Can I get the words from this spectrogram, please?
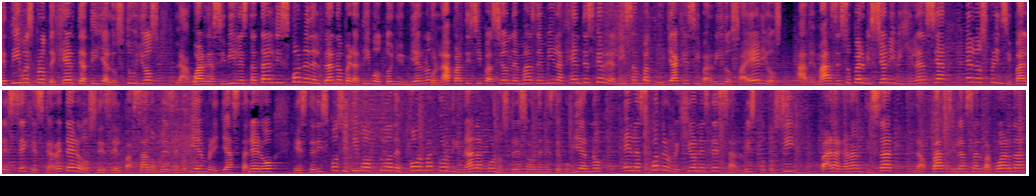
Objetivo es protegerte a ti y a los tuyos, la Guardia Civil Estatal dispone del Plan Operativo Otoño-Invierno con la participación de más de mil agentes que realizan patrullajes y barridos aéreos, además de supervisión y vigilancia en los principales ejes carreteros. Desde el pasado mes de noviembre y hasta enero, este dispositivo actúa de forma coordinada con los tres órdenes de gobierno en las cuatro regiones de San Luis Potosí para garantizar la paz y la salvaguarda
